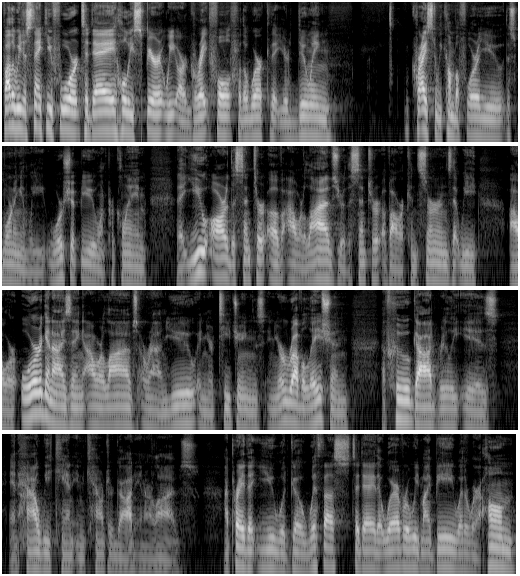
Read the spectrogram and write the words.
Father, we just thank you for today. Holy Spirit, we are grateful for the work that you're doing. Christ, we come before you this morning and we worship you and proclaim that you are the center of our lives. You're the center of our concerns, that we our organizing our lives around you and your teachings and your revelation of who God really is and how we can encounter God in our lives. I pray that you would go with us today, that wherever we might be, whether we're at home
